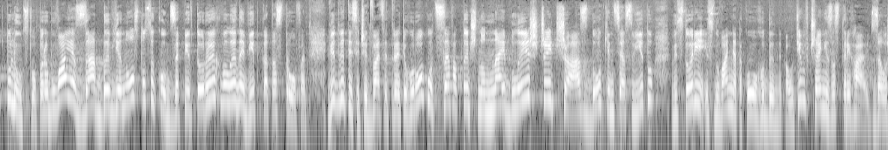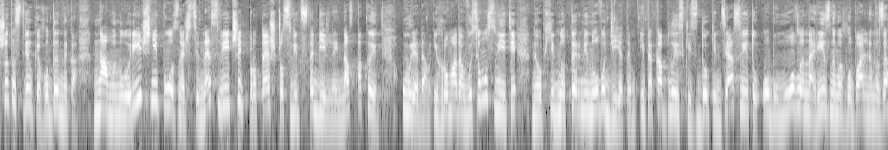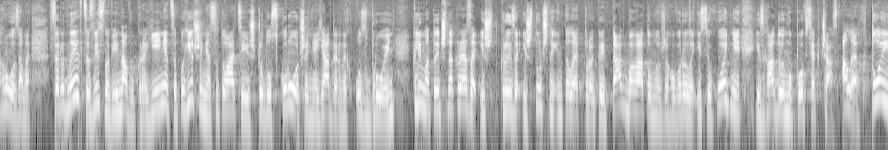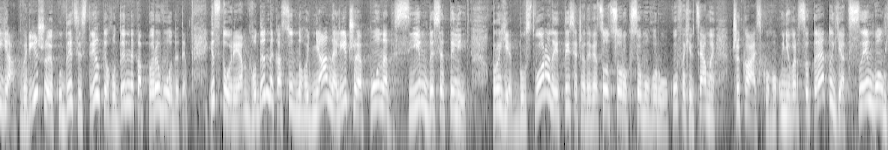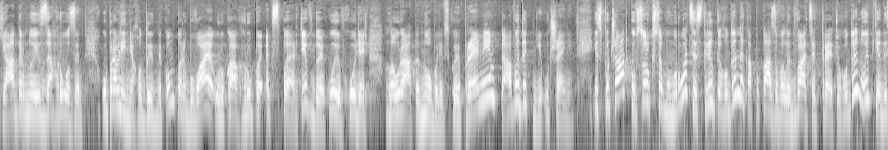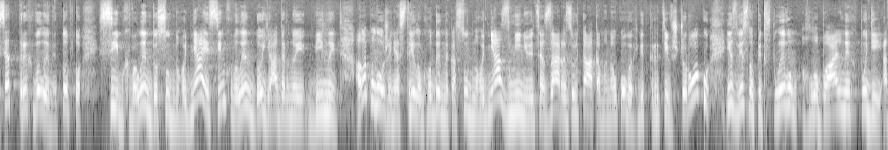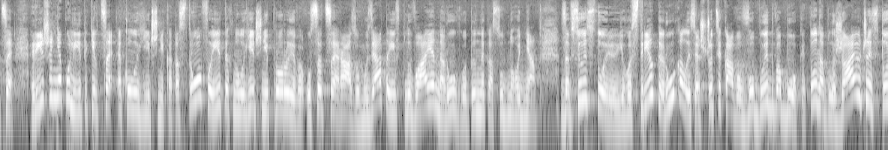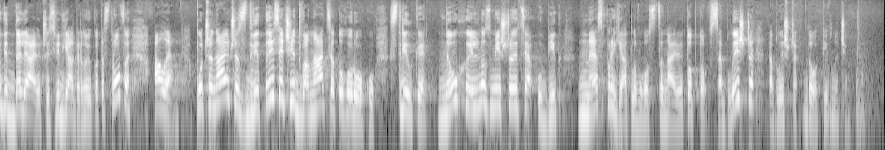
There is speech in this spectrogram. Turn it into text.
Тобто людство перебуває за 90 секунд за півтори хвилини від катастрофи. Від 2023 року це фактично найближчий час до кінця світу в історії існування такого годинника. Утім, вчені застерігають, залишити стрілки годинника на минулорічній позначці не свідчить про те, що світ стабільний. Навпаки, урядам і громадам в усьому світі необхідно терміново діяти. І така близькість до кінця світу обумовлена різними глобальними загрозами. Серед них це, звісно, війна в Україні, це погіршення ситуації щодо скорочення ядерних озброєнь, кліматична криза і криза і штучний інтелект, про який так багато ми вже говорили і сьогодні, і згадуємо повсякчас. Але хто і як вирішує, куди ці стрілки годинника переводити? Історія годинника судного дня налічує понад сім десятиліть. Проєкт був створений 1947 року фахівцями Чикаського університету як символ ядерної загрози. Управління годинником перебуває у руках групи експертів, до якої входять лауреати Нобелівської премії та видатні учені. І спочатку, в 47-му році, стрілки годинника показували 23 годину і 53 хвилини, тобто 7 хвилин до судного дня і 7 хвилин до ядерної війни. Але положення стрілок годинника судного дня змінюється за результатами наукових відкриттів щороку і, звісно, під впливом глобальних подій. А це рішення політиків, це екологічні катастрофи і технологічні прориви. Усе це разом узяте і впливає на рух годинника судного дня. За всю історію його стрілки рухалися, що цікаво, в обидва боки, то наближаючись, то віддаляючись від ядерної катастрофи. Але починаючи з 2012 року, стрілки неухильно зміщуються у бік несприятливого сценарію, тобто все ближче та ближче до півночі.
